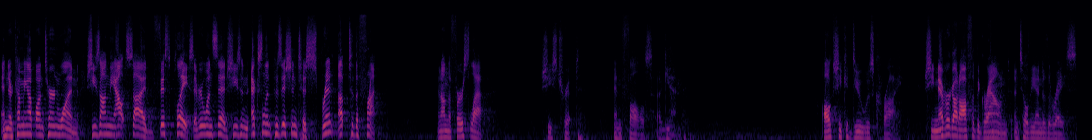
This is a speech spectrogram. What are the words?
and they're coming up on turn one. She's on the outside, fifth place. Everyone said she's in excellent position to sprint up to the front. And on the first lap, she's tripped and falls again. All she could do was cry. She never got off of the ground until the end of the race.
